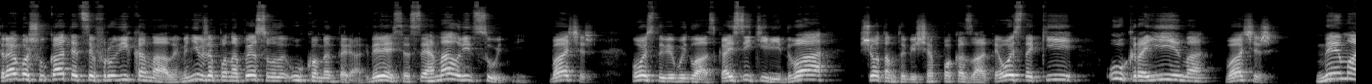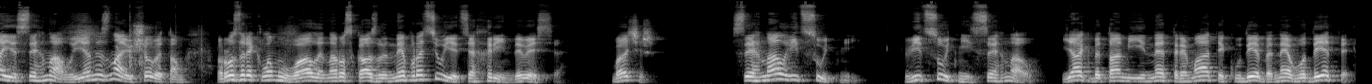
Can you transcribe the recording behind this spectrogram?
Треба шукати цифрові канали. Мені вже понаписували у коментарях. Дивися, сигнал відсутній. Бачиш? Ось тобі, будь ласка, ICTV 2. Що там тобі ще показати? Ось такі. Україна. Бачиш? Немає сигналу. Я не знаю, що ви там розрекламували, нарозказували. Не працює ця хрінь. Дивися. Бачиш? Сигнал відсутній. Відсутній сигнал. Як би там її не тримати, куди би не водити,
